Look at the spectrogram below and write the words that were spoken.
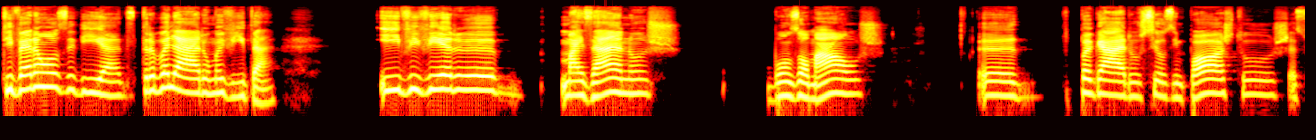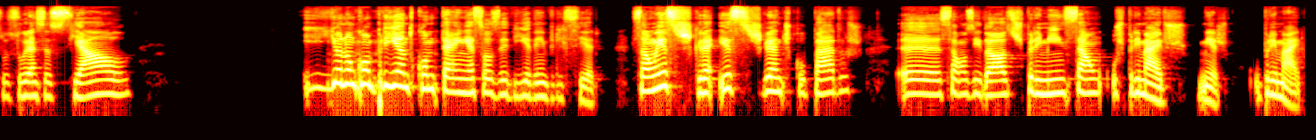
tiveram a ousadia de trabalhar uma vida e viver mais anos, bons ou maus, uh, pagar os seus impostos, a sua segurança social. E eu não compreendo como têm essa ousadia de envelhecer. São esses, esses grandes culpados, uh, são os idosos, para mim são os primeiros mesmo, o primeiro.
